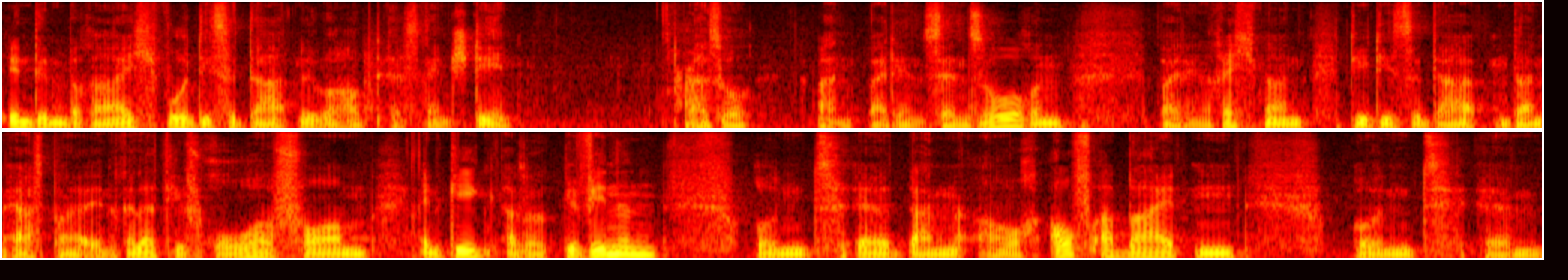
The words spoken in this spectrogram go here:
in dem Bereich, wo diese Daten überhaupt erst entstehen. Also an, bei den Sensoren, bei den Rechnern, die diese Daten dann erstmal in relativ roher Form entgegen, also gewinnen und äh, dann auch aufarbeiten und ähm,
